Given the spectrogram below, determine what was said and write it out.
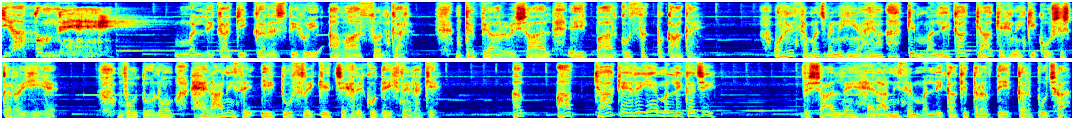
किया तुमने? मल्लिका की गरजती हुई आवाज़ सुनकर दिव्या और विशाल एक बार को सकपका गए। उन्हें समझ में नहीं आया कि मल्लिका क्या कहने की कोशिश कर रही है। वो दोनों हैरानी से एक दूसरे के चेहरे को देखने लगे। अब आप क्या कह रही हैं मल्लिका जी? विशाल ने हैरानी से मल्लिका की तरफ़ देखकर पूछा।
